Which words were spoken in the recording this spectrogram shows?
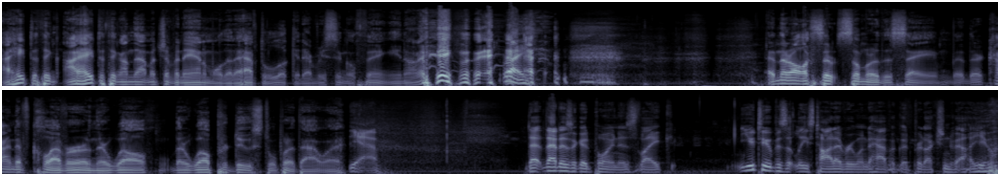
I hate to think I hate to think I'm that much of an animal that I have to look at every single thing. You know what I mean? right. and they're all similar, to the same. They're, they're kind of clever and they're well they're well produced. We'll put it that way. Yeah. That that is a good point. Is like YouTube has at least taught everyone to have a good production value.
